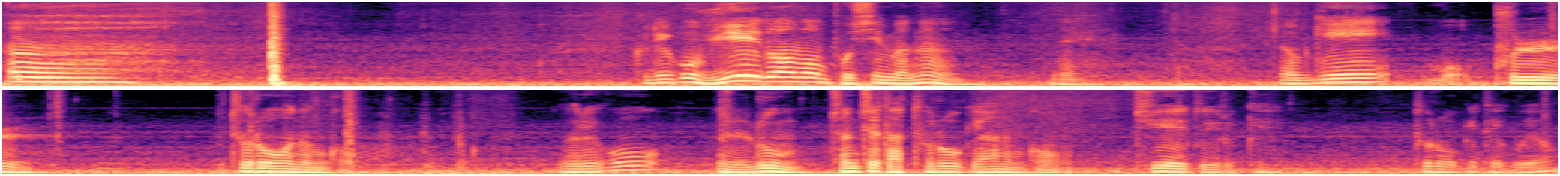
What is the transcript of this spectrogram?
아, 그리고 위에도 한번 보시면은 네. 여기 뭐 불 들어오는 거 그리고 룸 전체 다 들어오게 하는 거 뒤에도 이렇게 들어오게 되고요.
